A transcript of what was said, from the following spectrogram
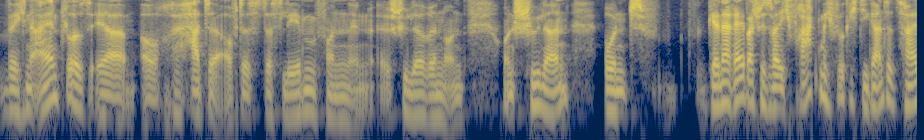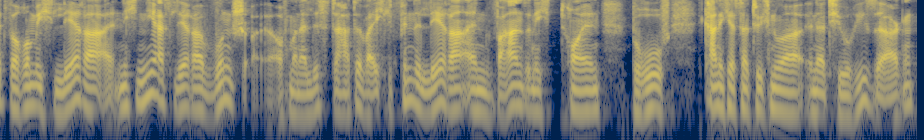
welchen Einfluss er auch hatte auf das, das Leben von Schülerinnen und, und Schülern. Und generell beispielsweise, ich frage mich wirklich die ganze Zeit, warum ich Lehrer nicht nie als Lehrer Wunsch äh, auf meiner Liste hatte, weil ich finde Lehrer einen wahnsinnig tollen Beruf. Kann ich jetzt natürlich nur in der Theorie sagen,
